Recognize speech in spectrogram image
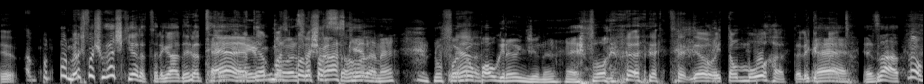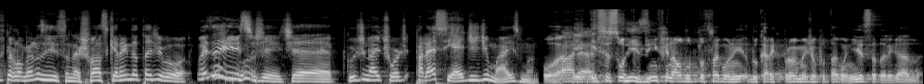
é, Pelo menos foi churrasqueira, tá ligado? Ainda tem, ainda tem algumas menos foi churrasqueira, né? Não foi É. meu pau grande, né? É, foi- Entendeu? Então morra, tá é, ligado? exato. Não, pelo menos isso, né? Churrasqueira ainda tá de boa. Mas é isso, gente. É Good Night World. Parece Ed demais, mano. Porra, Parece. e- esse sorrisinho final do protagonista, do cara que provavelmente é o protagonista, tá ligado?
